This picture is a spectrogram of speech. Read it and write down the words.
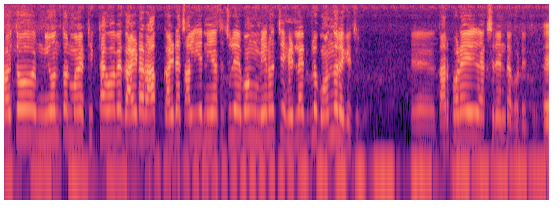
হয়তো নিয়ন্ত্রণ মানে ঠিকঠাকভাবে গাড়িটা রাফ গাড়িটা চালিয়ে নিয়ে আসছিল এবং মেন হচ্ছে হেডলাইটগুলো বন্ধ রেখেছিল। তারপরেই অ্যাক্সিডেন্টটা ঘটেছে। এ,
